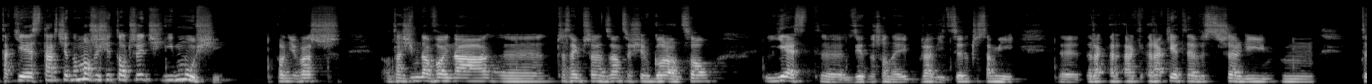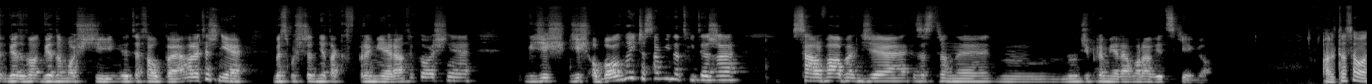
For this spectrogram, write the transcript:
takie starcie no, może się toczyć i musi, ponieważ ta zimna wojna, y, czasami przeradzająca się w gorącą, jest y, w Zjednoczonej Prawicy. Czasami y, rakietę wystrzeli mm, wiadomości TVP, ale też nie bezpośrednio tak w premiera, tylko właśnie gdzieś, gdzieś obok. No i czasami na Twitterze salwa będzie ze strony mm, ludzi premiera Morawieckiego. Ale ta cała,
